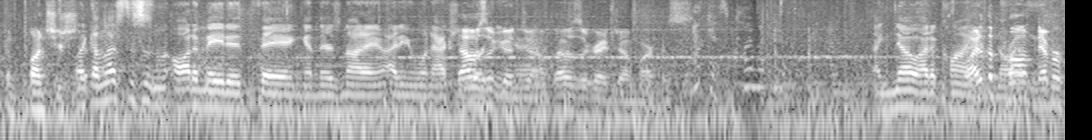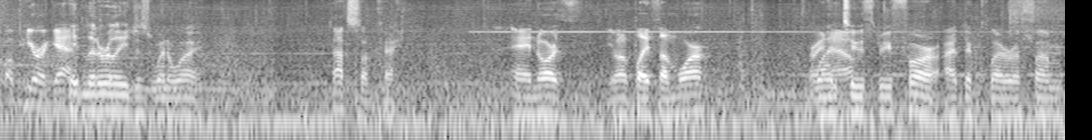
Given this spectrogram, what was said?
Fucking punch your shit. Like, unless this is an automated thing and there's not any, anyone actually. that was a good here. jump. That was a great jump, Marcus. Marcus, climb up here. I know how to climb. Why did the north. prompt never appear again? It literally just went away. That's okay. hey, North, you want to play Thumb War? Right One, now? two, three, four. I declare a thumb.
